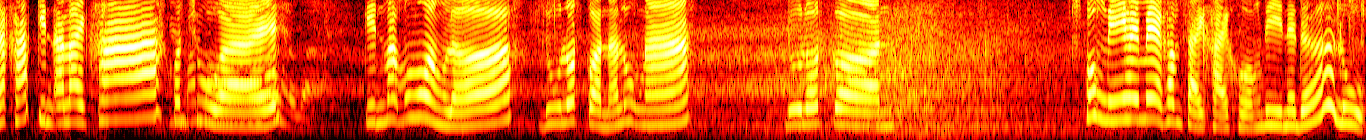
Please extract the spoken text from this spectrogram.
นะคะ กินอะไรคะคนสวย กินมะม่วงเหรอ ดูรถก่อนนะลูกนะ ดูรถก่อนพรุ่งนี้ให้แม่คำใสขายของดีเนยเด้อลูก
